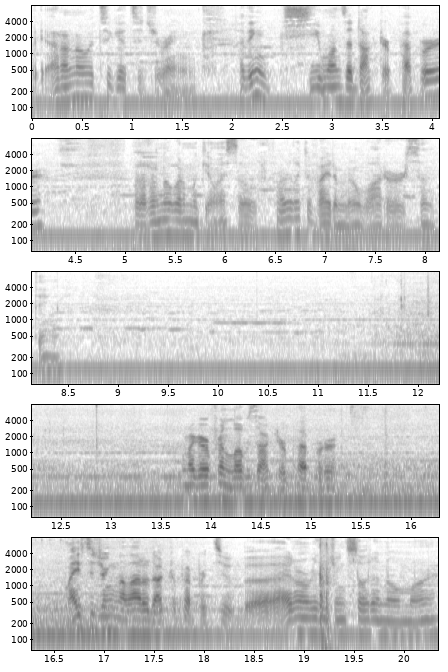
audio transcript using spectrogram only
I don't know what to get to drink. I think she wants a Dr. Pepper, but I don't know what I'm gonna get myself. Probably like a vitamin water or something. My girlfriend loves Dr. Pepper. I used to drink a lot of Dr. Pepper too, but I don't really drink soda no more.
